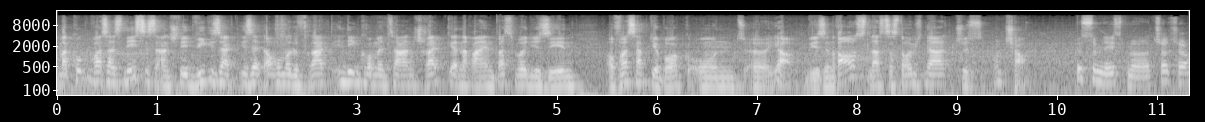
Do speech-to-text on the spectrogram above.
Mal gucken, was als nächstes ansteht. Wie gesagt, ihr seid auch immer gefragt in den Kommentaren. Schreibt gerne rein, was wollt ihr sehen, auf was habt ihr Bock. Und äh, ja, wir sind raus. Lasst das Däumchen da. Tschüss und ciao. Bis zum nächsten Mal. Ciao, ciao.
